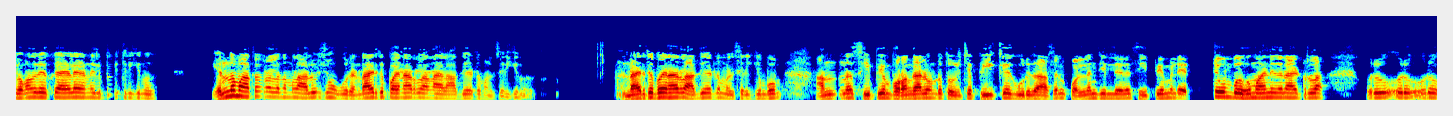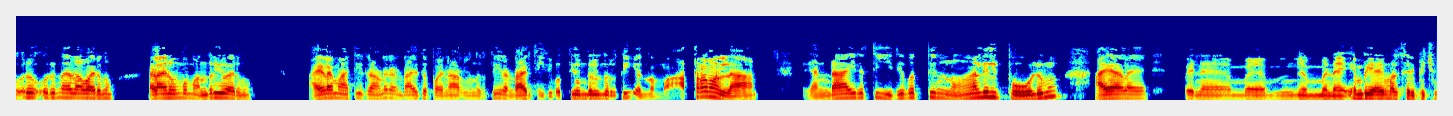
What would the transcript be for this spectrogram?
ചുമതലയൊക്കെ അയാളെയാണ് ഏൽപ്പിച്ചിരിക്കുന്നത്. എന്ന് മാത്രമല്ല നമ്മൾ ആലോചിച്ച് നോക്കൂ രണ്ടായിരത്തി പതിനാറിലാണ് അയാൾ ആദ്യമായിട്ട് മത്സരിക്കുന്നത്. രണ്ടായിരത്തി പതിനാറിൽ ആദ്യമായിട്ട് മത്സരിക്കുമ്പോൾ അന്ന് സി പി എം പുറംകാലം കൊണ്ട് തൊഴിച്ച പി കെ ഗുരുദാസൻ കൊല്ലം ജില്ലയിലെ സി പി എമ്മിന്റെ ഏറ്റവും ബഹുമാനിതനായിട്ടുള്ള ഒരു ഒരു ഒരു ഒരു നേതാവായിരുന്നു. അയാൾ അതിനു മുമ്പ് മന്ത്രിയുമായിരുന്നു. അയാളെ മാറ്റിയിട്ടാണ് രണ്ടായിരത്തി പതിനാറിൽ നിർത്തി രണ്ടായിരത്തി ഇരുപത്തി ഒന്നിൽ നിർത്തി എന്ന് മാത്രമല്ല രണ്ടായിരത്തി ഇരുപത്തിനാലിൽ പോലും അയാളെ പിന്നെ പിന്നെ എം പി ആയി മത്സരിപ്പിച്ചു.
